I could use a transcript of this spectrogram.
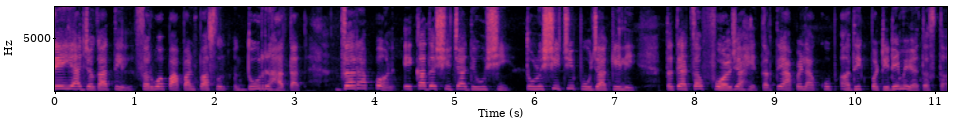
ते या जगातील सर्व पापांपासून दूर राहतात. जर आपण एकादशीच्या दिवशी तुळशीची पूजा केली तर त्याचं फळ जे आहे तर ते आपल्याला खूप अधिक पटीने मिळत असतं.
